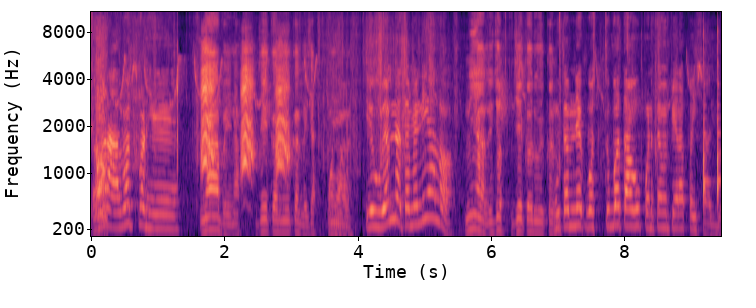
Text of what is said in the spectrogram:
તમારે હાલવા જ પડે. ના ભાઈ ના. જે કરવું એ કર લે જા નહીં એવું એમ ને? તમે નહીં હાલો? નહીં હાલે જો જે કરવું એ કરું હું તમને એક વસ્તુ બતાવું પણ તમે પેલા પૈસા આલજો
